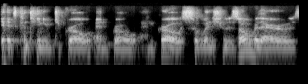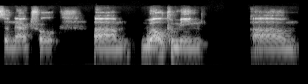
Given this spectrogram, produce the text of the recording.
it's continued to grow and grow and grow. So when she was over there, it was an actual um, welcoming. Um,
